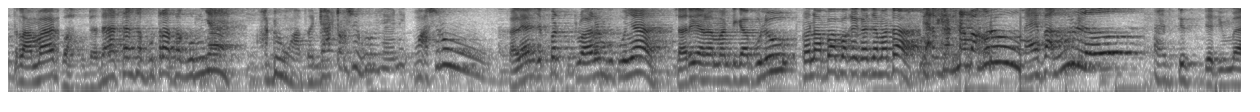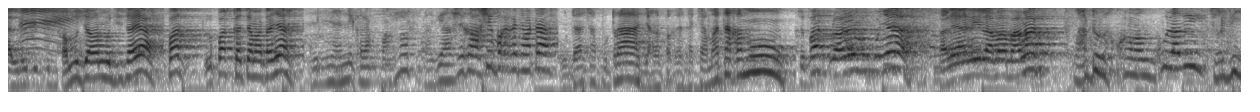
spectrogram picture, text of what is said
terlambat. Wah, udah datang Saputra Pak gurunya. Aduh, ngapain datang sih gurunya ini? Nggak seru. Kalian cepet keluarin bukunya. Cari halaman 30. Kenapa pakai kacamata? Biar kena Pak Guru. Kayak Pak Guru loh. Aduh, jadi malu gitu. Kamu jangan muji saya. Cepat, lepas kacamatanya. Gurunya ini kelak banget. Lagi asik-asik pakai kacamata. Udah Saputra, jangan pakai kacamata kamu. Cepat keluarin bukunya. Kalian ini lama banget. Waduh, aku nggak mau buku lagi. Jordi,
